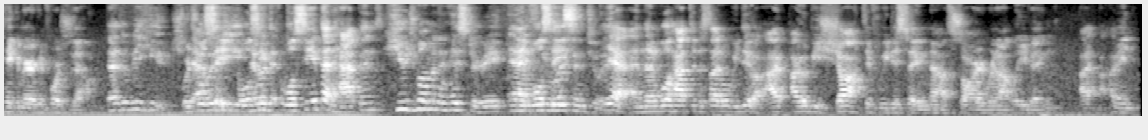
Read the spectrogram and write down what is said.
take American forces out, that would be huge. which That we'll see. be- we'll see. If, we'll see if that happens, huge moment in history, and we'll see. listen to it. Yeah, and then we'll have to decide what we do. I, I would be shocked if we just say, no, sorry, we're not leaving. I, I mean,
